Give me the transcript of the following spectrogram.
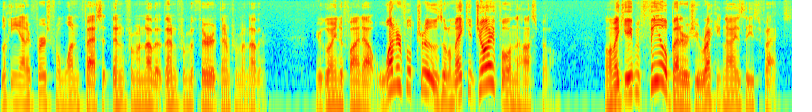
looking at it first from one facet, then from another, then from a third, then from another, you're going to find out wonderful truths that will make you joyful in the hospital. It'll make you even feel better as you recognize these facts.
